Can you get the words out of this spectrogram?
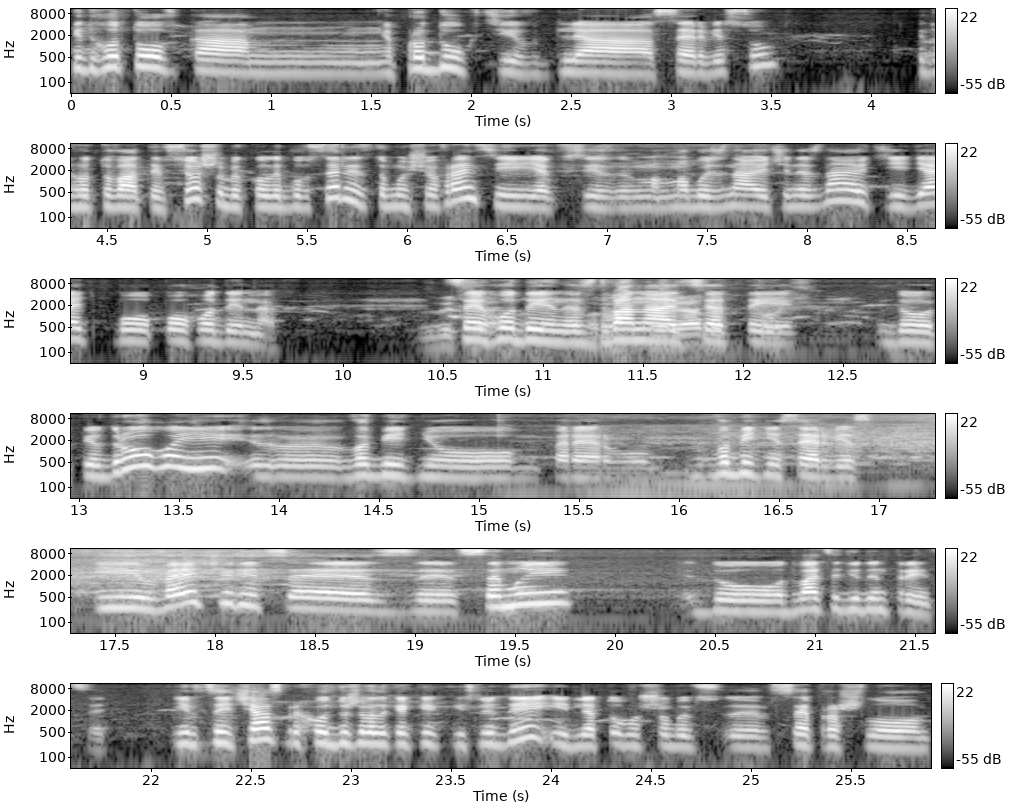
підготовка м, продуктів для сервісу. Підготувати все, щоб коли був сервіс, тому що Франції, як всі мабуть знають чи не знають, їдять по, по годинах. Це години з Розпорядок 12 до півдругої е, в обідню перерву, в обідній сервіс. І ввечері це з 7 до 21.30. І в цей час приходить дуже велика кількість людей, і для того, щоб все пройшло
